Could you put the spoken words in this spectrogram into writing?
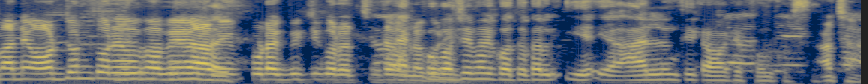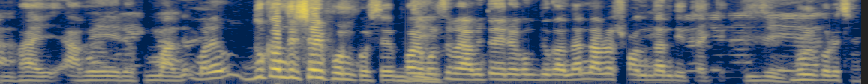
মানে অর্জন করে ওইভাবে আমি প্রোডাক্ট বিক্রি করার চিন্তা ভাবনা করি। প্রবাসী ভাই গতকাল আয়ারল্যান্ড থেকে আমাকে ফোন করছে। আচ্ছা। ভাই আমি এরকম মানে- দোকানদার সেই ফোন করছে। পরে বলছে ভাই আমি তো এরকম দোকানদার না আমরা সন্ধান দিয়ে থাকি ভুল করেছেন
